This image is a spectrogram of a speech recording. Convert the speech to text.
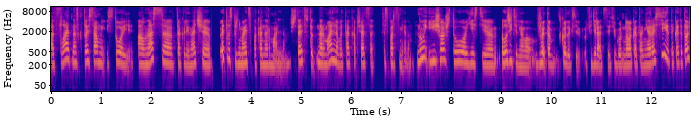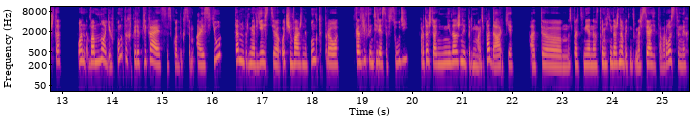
отсылает нас к той самой истории. А у нас, э, так или иначе, это воспринимается пока нормально. Считается, что нормально вот так общаться со спортсменом. Ну и еще что есть э, положительного в этом кодексе Федерации фигурного катания России, так это то, что он во многих пунктах перекликается с кодексом ISU. Там, например, есть э, очень важный пункт про конфликт интересов судей, про то, что они не должны принимать подарки, от э, спортсменов, по них не должно быть, например, связи там родственных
